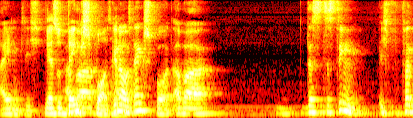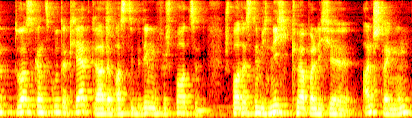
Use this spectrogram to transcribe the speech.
Eigentlich. Ja, so Aber- Denksport Genau, halt. Denksport. Aber das ist das Ding. Ich fand, du hast ganz gut erklärt gerade, was die Bedingungen für Sport sind. Sport ist nämlich nicht körperliche Anstrengung,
